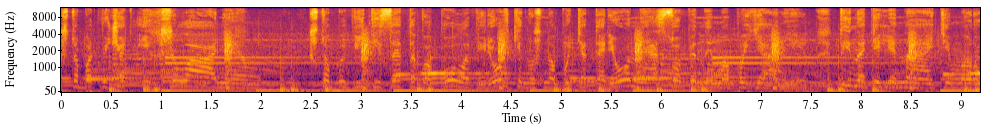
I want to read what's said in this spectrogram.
чтобы отвечать их желаниям. Чтобы вид из этого пола веревки нужно быть одаренной особенным обаянием. Ты наделена этим орудием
